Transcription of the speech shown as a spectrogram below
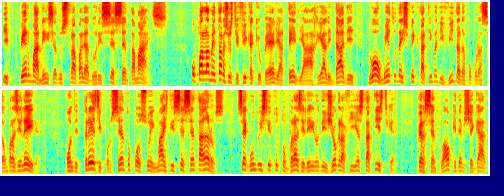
e permanência dos trabalhadores 60 mais. O parlamentar justifica que o PL atende à realidade do aumento da expectativa de vida da população brasileira, onde 13% possuem mais de 60 anos, segundo o Instituto Brasileiro de Geografia e Estatística, percentual que deve chegar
